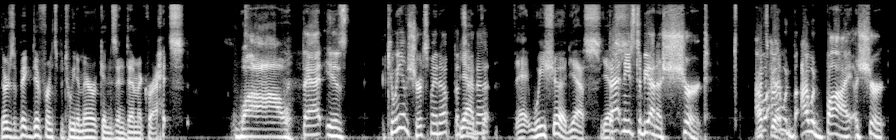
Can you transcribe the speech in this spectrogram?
"There's a big difference between Americans and Democrats." Wow, that is. Can we have shirts made up that yeah, say that? th- eh, we should. Yes, yes. that needs to be on a shirt. I, That's I good. would I would buy a shirt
